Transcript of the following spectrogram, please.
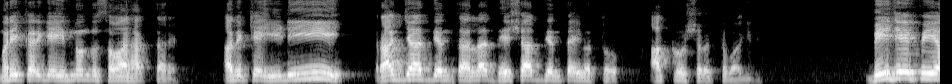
ಮರಿಕರಿಗೆ ಇನ್ನೊಂದು ಸವಾಲು ಹಾಕ್ತಾರೆ. ಅದಕ್ಕೆ ಇಡೀ ರಾಜ್ಯಾದ್ಯಂತ ಅಲ್ಲ, ದೇಶಾದ್ಯಂತ ಇವತ್ತು ಆಕ್ರೋಶ ವ್ಯಕ್ತವಾಗಿದೆ. ಬಿ ಜೆ ಪಿಯ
